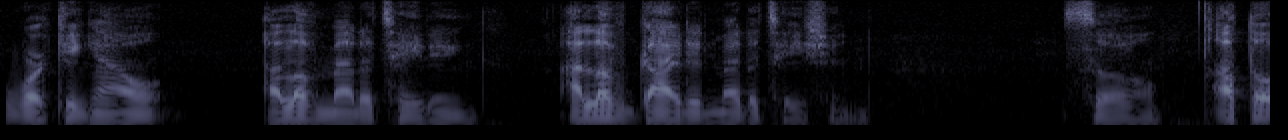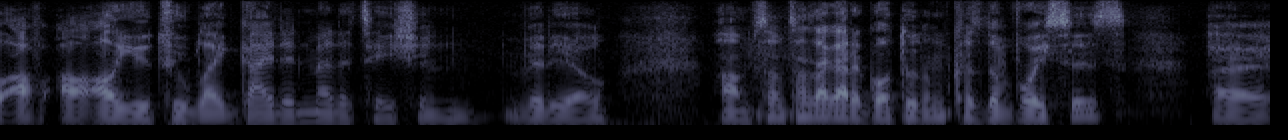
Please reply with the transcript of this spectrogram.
working out, I love meditating. I love guided meditation. So I'll throw I'll, I'll YouTube like guided meditation video. Um, sometimes I gotta go through them because the voices are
